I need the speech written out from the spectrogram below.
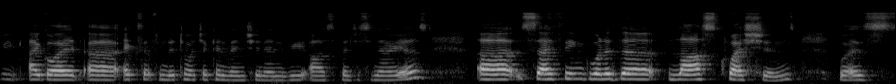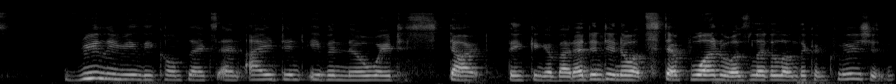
We, I got uh, except from the torture convention, and we asked a bunch of scenarios. Uh, so I think one of the last questions was really, really complex, and I didn't even know where to start thinking about it. I didn't even know what step one was, let alone the conclusion.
